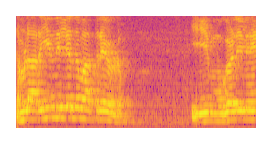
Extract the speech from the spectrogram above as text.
നമ്മൾ അറിയുന്നില്ലെന്ന് മാത്രമേ ഉള്ളൂ. ഈ മുകളിലെ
